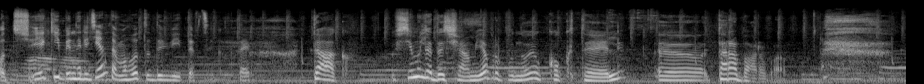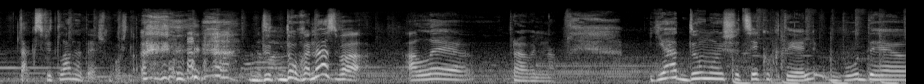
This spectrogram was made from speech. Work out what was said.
От які б інгредієнти могли туди війти в цей коктейль? Так, всім глядачам я пропоную коктейль е, Тарабарова. Так, Світлана теж можна. Д- Довга назва, але правильно. Я думаю, що цей коктейль буде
